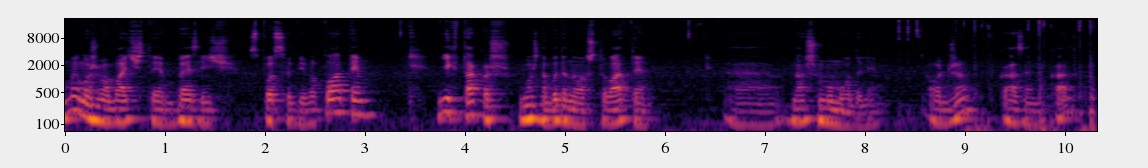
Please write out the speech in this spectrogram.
Ми можемо бачити безліч способів оплати. Їх також можна буде налаштувати е, в нашому модулі. Отже, вказуємо картку.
